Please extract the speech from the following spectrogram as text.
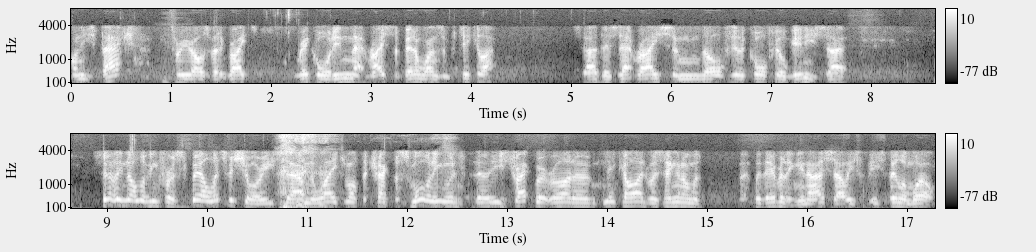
on his back. Three-year-olds have had a great record in that race, the better ones in particular. So there's that race, and obviously the Caulfield Guineas. So certainly not looking for a spell, that's for sure. He's um, the way he came off the track this morning when uh, his track work rider Nick Hyde was hanging on with with everything, you know. So he's he's feeling well.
